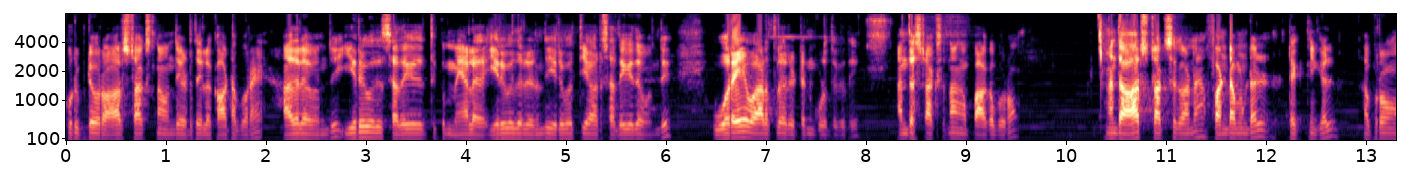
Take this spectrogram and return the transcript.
குறிப்பிட்ட ஒரு ஆறு ஸ்டாக்ஸ் நான் வந்து இடத்துல காட்ட போகிறேன் அதில் வந்து இருபது சதவீதத்துக்கு மேலே இருபதுலேருந்து இருபத்தி ஆறு சதவீதம் வந்து ஒரே வாரத்தில் ரிட்டர்ன் கொடுத்துக்குது. அந்த ஸ்டாக்ஸை தான் நாங்கள் பார்க்க போகிறோம் அந்த ஆறு ஸ்டாக்ஸுக்கான ஃபண்டமெண்டல் டெக்னிக்கல் அப்புறம்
